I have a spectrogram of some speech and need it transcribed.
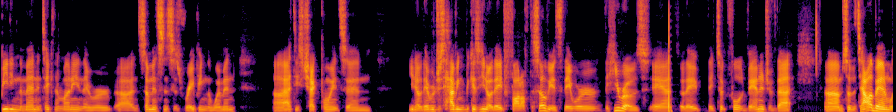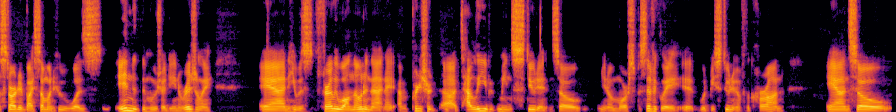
beating the men and taking their money and they were uh, in some instances raping the women uh, at these checkpoints and you know they were just having because you know they'd fought off the Soviets they were the heroes and so they they took full advantage of that. Um, so the Taliban was started by someone who was in the Mujahideen originally and he was fairly well known in that and I, am pretty sure uh, Talib means student so you know more specifically it would be student of the Quran. And so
